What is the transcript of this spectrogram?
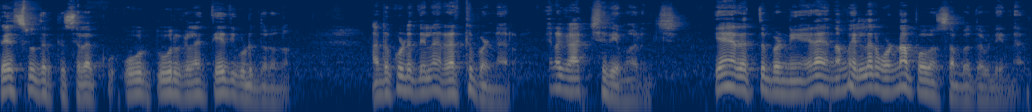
பேசுவதற்கு சில ஊர் ஊருக்கெல்லாம் தேதி கொடுத்துருந்தோம். அந்த கூட்டத்தையெல்லாம் ரத்து பண்ணார். எனக்கு ஆச்சரியமாக இருந்துச்சு. ஏன் ரத்து பண்ணி ஏன்னா நம்ம எல்லோரும் ஒன்றா போவோம் சம்பத் அப்படின்னார்.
